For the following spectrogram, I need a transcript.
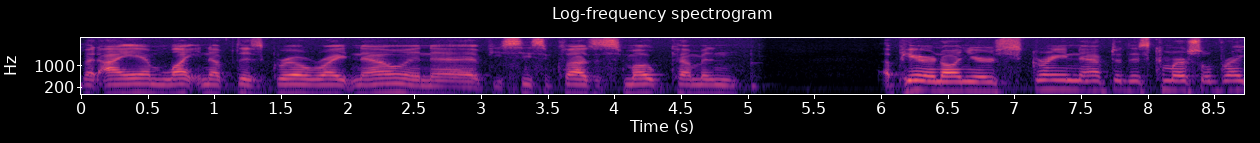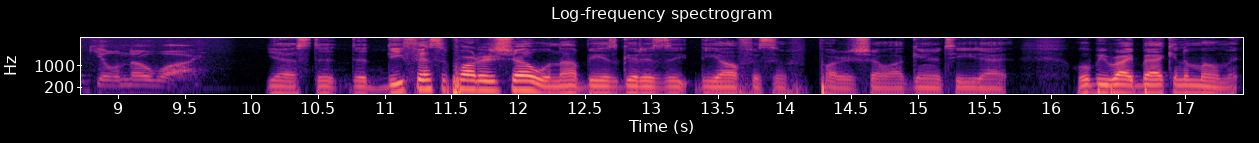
but I am lighting up this grill right now, and uh, if you see some clouds of smoke coming, appearing on your screen after this commercial break, you'll know why. Yes, the, the defensive part of the show will not be as good as the, the offensive part of the show. I guarantee you that. We'll be right back in a moment.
